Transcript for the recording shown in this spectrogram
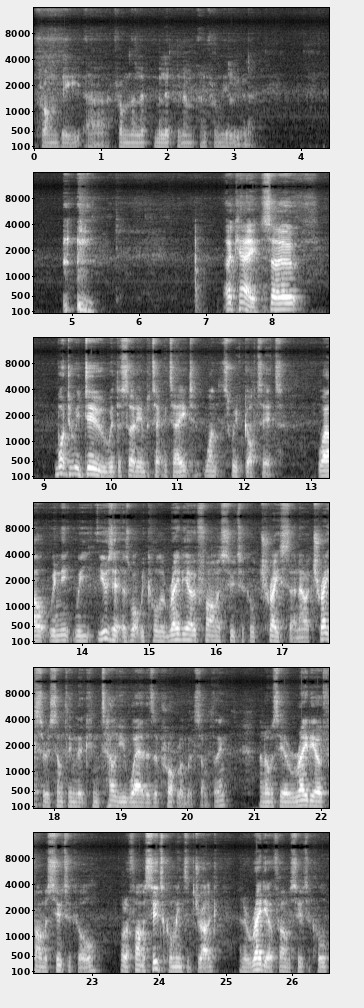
from the uh, from the molybdenum and from the alumina. okay, so what do we do with the sodium pertechnetate once we've got it? Well, we need we use it as what we call a radiopharmaceutical tracer. Now, a tracer is something that can tell you where there's a problem with something, and obviously, a radiopharmaceutical. Well, a pharmaceutical means a drug, and a radiopharmaceutical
